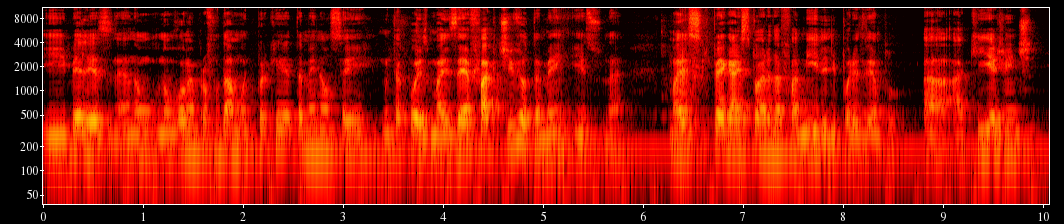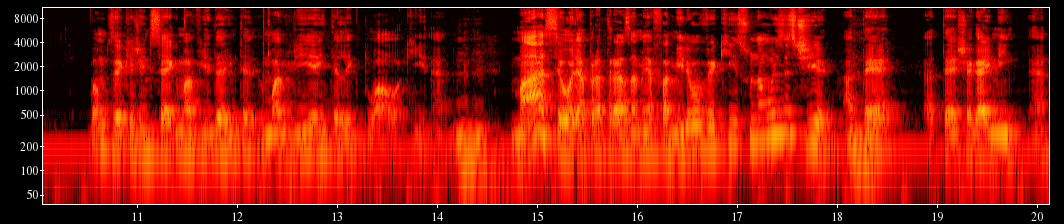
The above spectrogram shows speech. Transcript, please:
E beleza, né? Não, não vou me aprofundar muito porque também não sei muita coisa, mas é factível também isso, né? Mas pegar a história da família ali, por exemplo, a- aqui a gente, vamos dizer que a gente segue uma vida, uma via intelectual aqui, né? Mas se eu olhar para trás na minha família, eu vou ver que isso não existia até, até chegar em mim, né?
